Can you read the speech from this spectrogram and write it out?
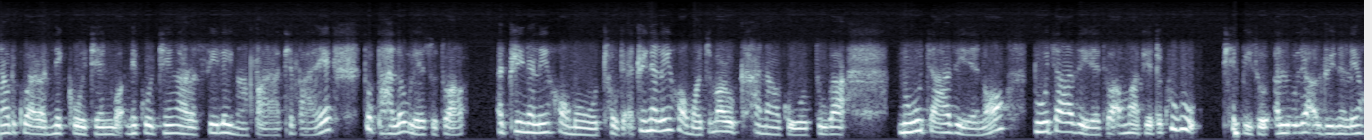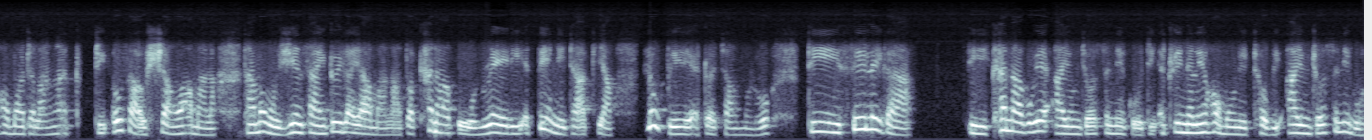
နောက်တစ်ခုကတော့ nicotine ပေါ့ nicotine ကတော့ဆေးလိပ်မှာပါတာဖြစ်ပါတယ်။သူဘာလုပ်လဲဆိုတော့ adrenaline hormone ကိုထုတ်တယ် adrenaline hormone ကျမတို့ခန္ဓာကိုယ်ကိုသူကနိုးကြားစေတယ်နော်နိုးကြားစေတယ်သူအမှဖြစ်တခုခုဖြစ်ပြီဆိုအလိုလျောက် adrenaline hormone တလားငါဒီဥစ္စာကိုရှောင်ရမှာလားဒါမှမဟုတ်ရင်ဆိုင်တွေးလိုက်ရမှာလားသူခန္ဓာကိုယ် ready အသင့်အနေထားဖြစ်အောင်လုပ်ပေးတဲ့အတွက်ကြောင့်မလို့ဒီဆေးလိပ်ကဒီခန္ဓာကိုယ်ရဲ့အာယုံကြောစနစ်ကိုဒီ adrenaline hormone တွေထုတ်ပြီးအာယုံကြောစနစ်ကို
